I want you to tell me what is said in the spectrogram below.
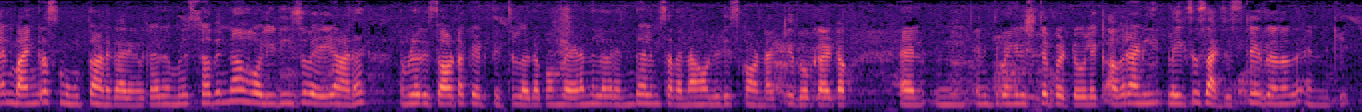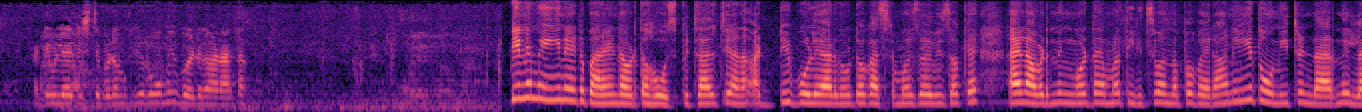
ആൻഡ് ഭയങ്കര സ്മൂത്താണ് കാര്യങ്ങൾ കാരണം നമ്മൾ സെവന ഹോളിഡേയ്സ് വഴിയാണ് നമ്മൾ റിസോർട്ടൊക്കെ എടുത്തിട്ടുള്ളത്. അപ്പം വേണമെന്നുള്ളവർ എന്തായാലും സെവന ഹോളിഡേയ്സ് കോൺടാക്ട് ചെയ്ത് നോക്കാം കേട്ടോ. എനിക്ക് ഭയങ്കര ഇഷ്ടപ്പെട്ടു. ലൈക്ക് അവരാണ് ഈ പ്ലേസ് സജസ്റ്റ് ചെയ്തു തന്നത് എനിക്ക് അടിപൊളിയായിട്ട് ഇഷ്ടപ്പെട്ടു. നമുക്ക് റൂമിൽ പോയിട്ട് കാണാം കേട്ടോ. പിന്നെ മെയിനായിട്ട് പറയേണ്ട അവിടുത്തെ ഹോസ്പിറ്റാലിറ്റിയാണ് അടിപൊളിയായിരുന്നു കേട്ടോ കസ്റ്റമർ സർവീസൊക്കെ ആൻഡ് അവിടെ നിന്ന് ഇങ്ങോട്ട് നമ്മൾ തിരിച്ചു വന്നപ്പോൾ വരാനേ തോന്നിയിട്ടുണ്ടായിരുന്നില്ല.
